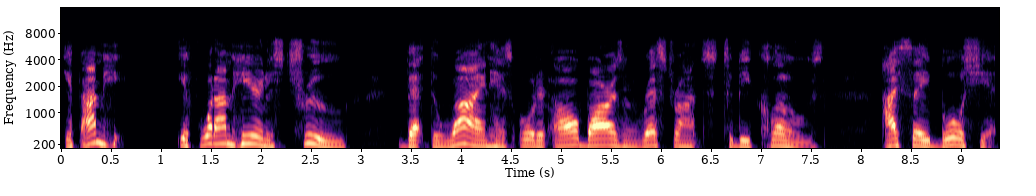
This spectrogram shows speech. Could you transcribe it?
if I'm if what I'm hearing is true, that DeWine has ordered all bars and restaurants to be closed, I say bullshit.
